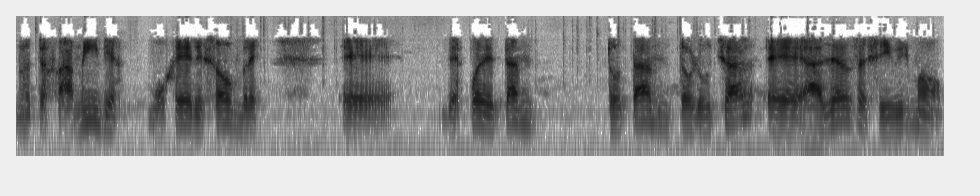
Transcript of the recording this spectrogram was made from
nuestras familias, mujeres, hombres. Eh, después de tanto, tanto luchar, eh, ayer recibimos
